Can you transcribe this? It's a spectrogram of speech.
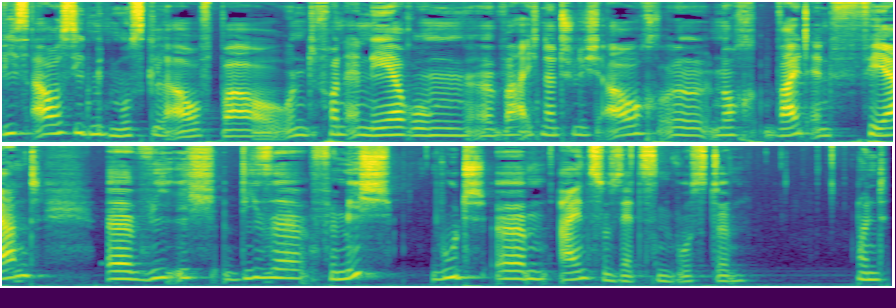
wie es aussieht mit Muskelaufbau und von Ernährung äh, war ich natürlich auch äh, noch weit entfernt, äh, wie ich diese für mich gut ähm, einzusetzen wusste. Und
